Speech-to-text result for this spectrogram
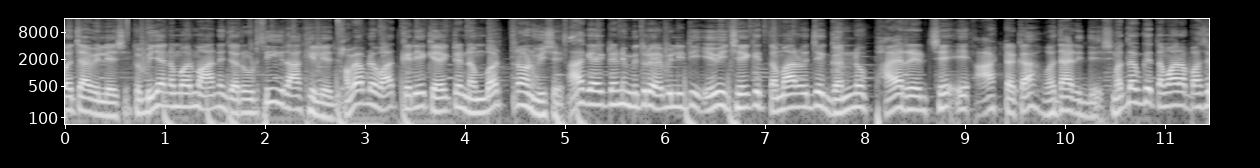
બચાવી લેશે તો બીજા નંબરમાં આને જરૂરથી રાખી લેજો. હવે આપણે વાત કરીએ કેરેક્ટર નંબર ત્રણ વિશે. આ કેરેક્ટરની મિત્રો એબિલિટી એવી છે કે તમારો જે ગનનો ફાયર રેટ છે એ આઠ ટકા વધારી દેશે. મતલબ કે તમારા પાસે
